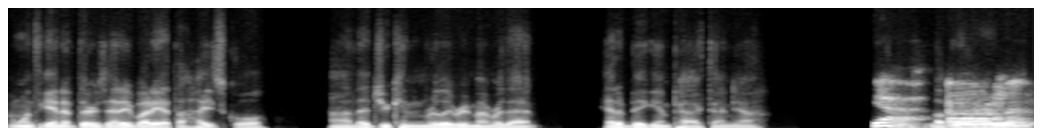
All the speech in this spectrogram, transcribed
and once again if there's anybody at the high school uh, that you can really remember that had a big impact on you? Yeah. Um,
